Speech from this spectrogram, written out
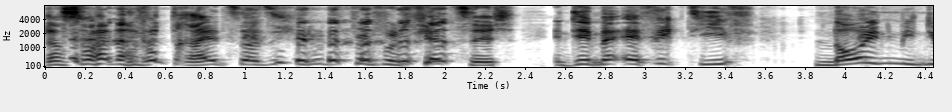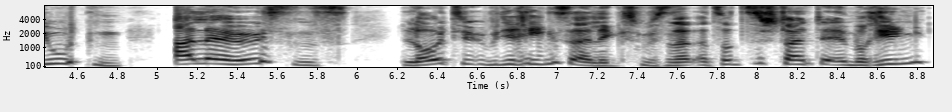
Das waren einfach 23 Minuten 45, indem er effektiv neun Minuten allerhöchstens Leute über die Ringseile geschmissen hat. Ansonsten stand er im Ring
